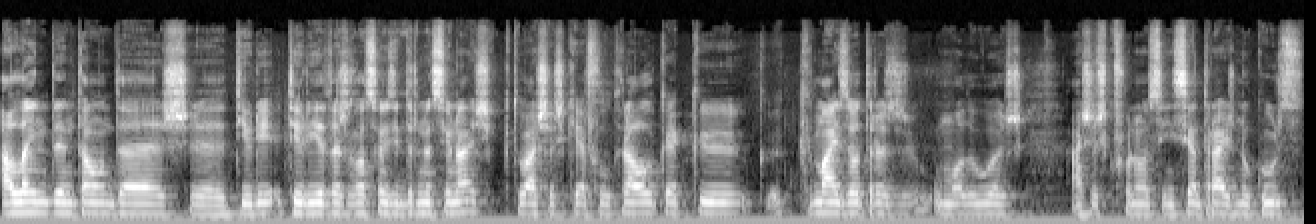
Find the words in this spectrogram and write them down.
além de, então das eh, teoria, teoria das relações internacionais, que tu achas que é fulcral, o que é que, que mais outras, uma ou duas, achas que foram assim centrais no curso?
